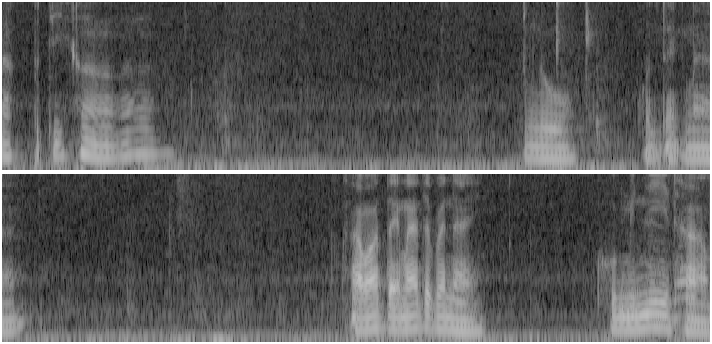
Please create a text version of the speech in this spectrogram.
รักปฏิหาร์ดูคนแต่งหน้าถามว่าแต่งหน้าจะไปไหน คุณมินนี่ถาม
